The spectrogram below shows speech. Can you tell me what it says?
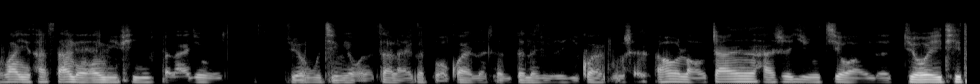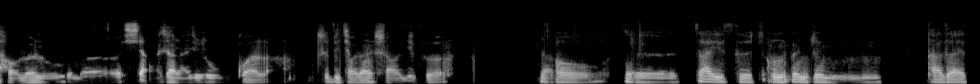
万一他三连 MVP 本来就。绝无仅有的，再来个夺冠，那真真的就是一冠封神。然后老詹还是一如既往的 GOAT 讨论，怎么想下来就是五冠了，只比乔丹少一个。然后呃，再一次充分证明他在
